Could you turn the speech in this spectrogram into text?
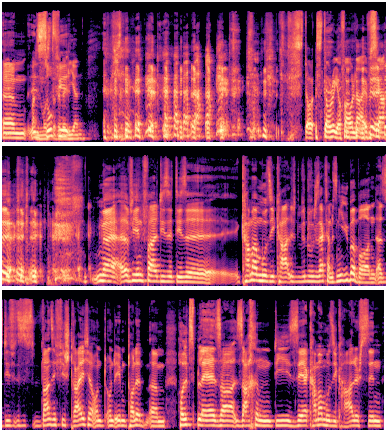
Ähm, Man ist musste so viel, rebellieren. Sto Story of our lives, ja. Naja, auf jeden Fall diese, diese Kammermusikal, wie du gesagt hast, ist nie überbordend. Also es ist wahnsinnig viel Streicher und, und eben tolle ähm, Holzbläser, Sachen, die sehr kammermusikalisch sind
